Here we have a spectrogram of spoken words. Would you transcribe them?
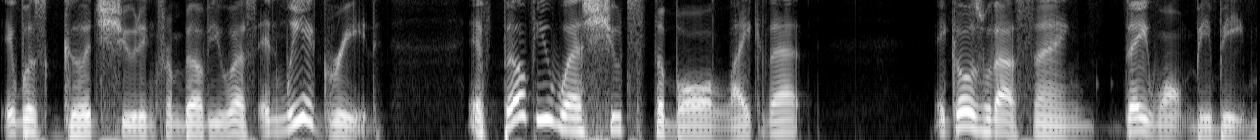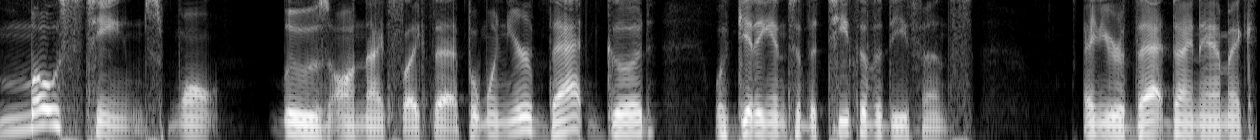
it was good shooting from Bellevue West, and we agreed. If Bellevue West shoots the ball like that, it goes without saying they won't be beat. Most teams won't lose on nights like that, but when you're that good with getting into the teeth of the defense, and you're that dynamic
